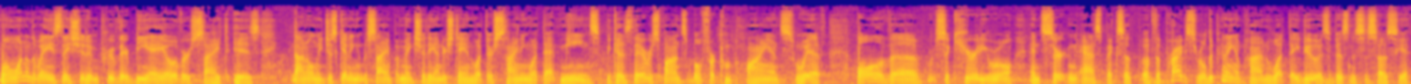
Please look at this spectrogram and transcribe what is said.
Well, one of the ways they should improve their BA oversight is not only just getting them to sign it, but make sure they understand what they're signing, what that means, because they're responsible for compliance with all of the security rule and certain aspects of, of the privacy rule, depending upon what they do as a business associate.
